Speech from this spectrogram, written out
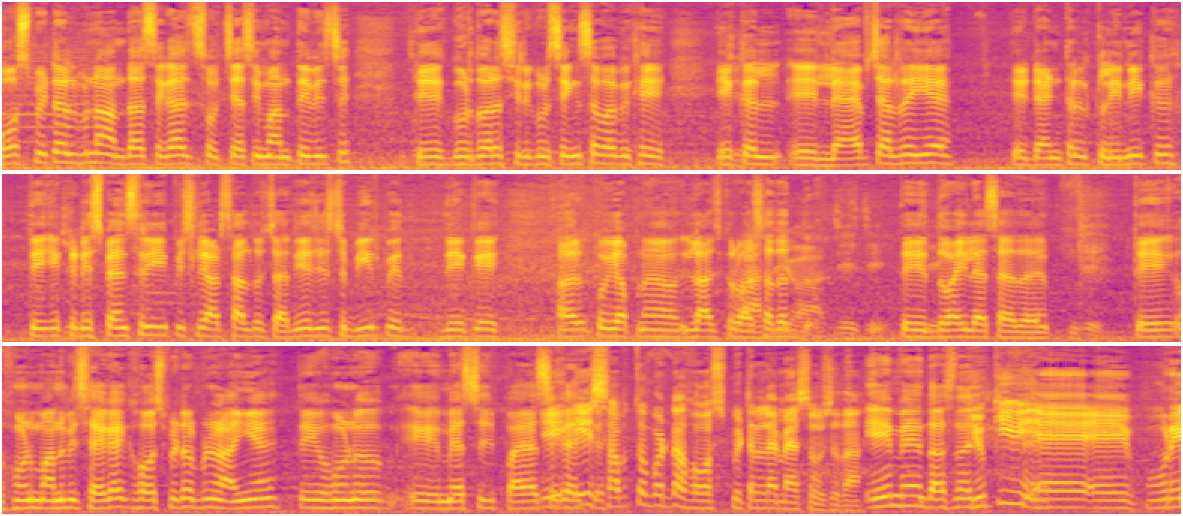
ਹਸਪੀਟਲ ਬਣਾਉਣ ਦਾ ਸੀਗਾ ਸੋਚਿਆ ਸੀ ਮਨ ਦੇ ਵਿੱਚ। ਤੇ ਗੁਰਦੁਆਰਾ ਸ੍ਰੀ ਗੁਰੂ ਸਿੰਘ ਸਭਾ ਵਿਖੇ ਇੱਕ ਲੈਬ ਚੱਲ ਰਹੀ ਹੈ। ਤੇ ਡੈਂਟਲ ਕਲੀਨਿਕ ਤੇ ਇੱਕ ਡਿਸਪੈਂਸਰੀ ਪਿਛਲੇ 8 ਸਾਲ ਤੋਂ ਚੱਲ ਰਹੀ ਹੈ ਜਿਸ 'ਚ 20 ਰੁਪਏ ਦੇ ਕੇ ਹਰ ਕੋਈ ਆਪਣਾ ਇਲਾਜ ਕਰਵਾ ਸਕਦਾ ਵਾਹ, ਜੀ ਜੀ ਤੇ ਦਵਾਈ ਲੈ ਸਕਦਾ ਹੈ। ਤੇ ਹੁਣ ਮਨ ਵਿੱਚ ਹੈਗਾ ਇੱਕ ਹਸਪੀਟਲ ਬਣਾਈ ਹੈ ਤੇ ਹੁਣ ਇਹ ਮੈਸੇਜ ਪਾਇਆ ਸੀਗਾ ਇਹ ਸਭ ਤੋਂ ਵੱਡਾ ਹਸਪੀਟਲ ਹੈ ਮੈਂ ਸੋਚਦਾ। ਇਹ ਮੈਂ ਦੱਸਦਾ। ਕਿਉਂਕਿ ਪੂਰੇ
